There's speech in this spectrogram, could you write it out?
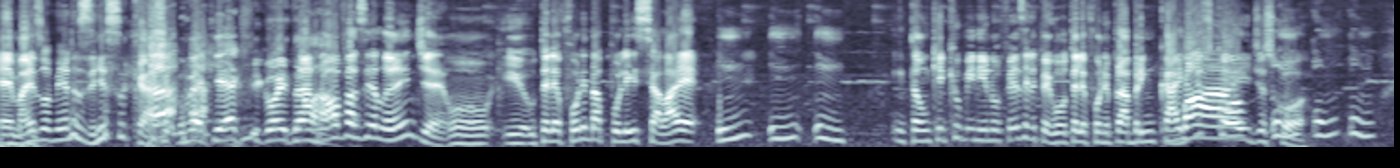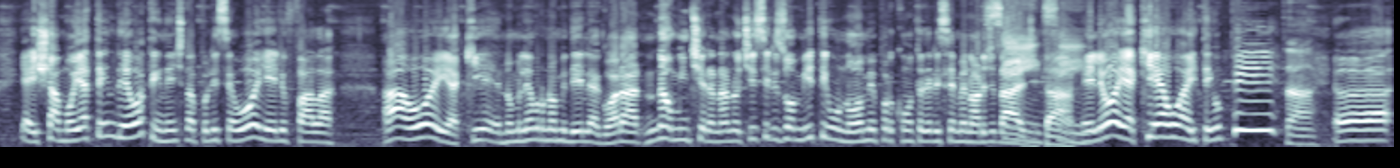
É mais ou menos isso, cara. Como é que é que ficou então? Na? Nova Zelândia, o, e o telefone da polícia lá é 111. Então o que, que o menino fez? Ele pegou o telefone pra brincar e Vai, discou. discou. 111. E aí chamou e atendeu o atendente da polícia. Oi, e ele fala: Ah, oi, aqui. Não me lembro o nome dele agora. Não, mentira. Na notícia eles omitem o nome por conta dele ser menor de Sim, idade. Tá. sim. Ele, oi, aqui é o. Aí tem o Pi. Tá. Ah,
